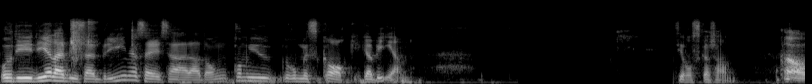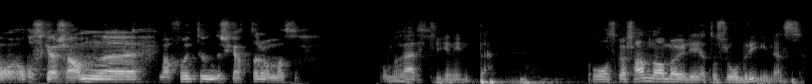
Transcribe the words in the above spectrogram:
Och det är ju det där blir så här, Brynäs säger så här, de kommer ju gå med skakiga ben. Till Oskarshamn. Ja Oskarshamn, eh, man får inte underskatta dem alltså. Om man- Verkligen inte. Och Oskarshamn har möjlighet att slå Brynäs.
